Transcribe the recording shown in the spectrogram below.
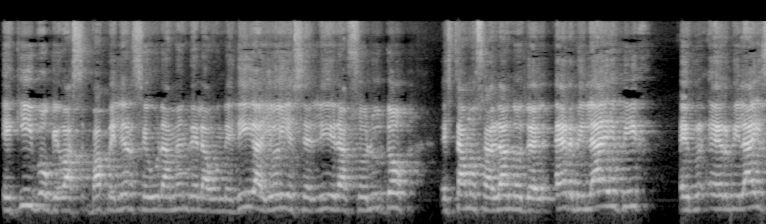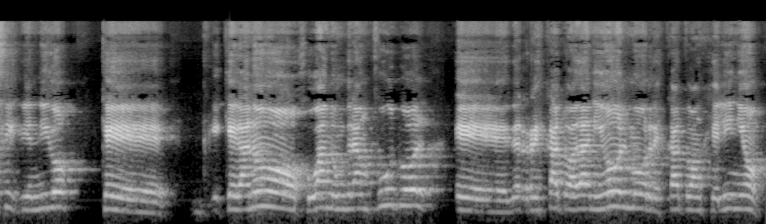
equipo que va, a pelear seguramente la Bundesliga y hoy es el líder absoluto Estamos hablando del RB Leipzig, RB Leipzig, bien digo, que, ganó jugando un gran fútbol. Eh, rescato a Dani Olmo, rescato a Angelino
